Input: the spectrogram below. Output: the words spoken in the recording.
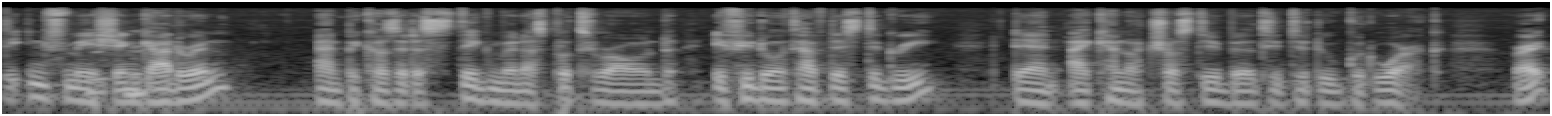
the information Mm-hmm. gathering, and because of the stigma that's put around, if you don't have this degree, then I cannot trust your ability to do good work, right?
